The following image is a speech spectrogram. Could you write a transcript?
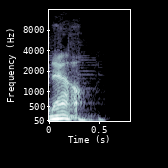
now.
